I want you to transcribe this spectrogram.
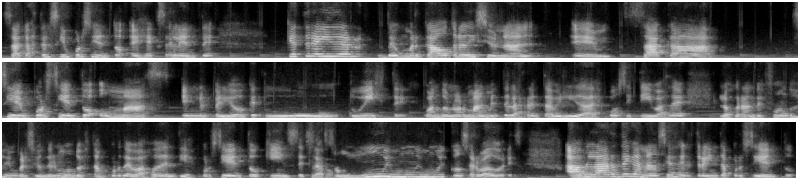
sacaste el 100%, es excelente. ¿Qué trader de un mercado tradicional em, saca 100% o más en el periodo que tú tuviste, cuando normalmente las rentabilidades positivas de los grandes fondos de inversión del mundo están por debajo del 10%, 15%, o sea, son muy, muy, muy conservadores. Hablar de ganancias del 30%,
